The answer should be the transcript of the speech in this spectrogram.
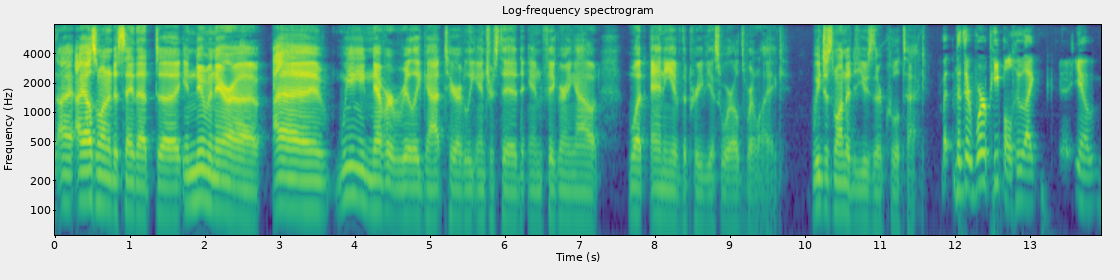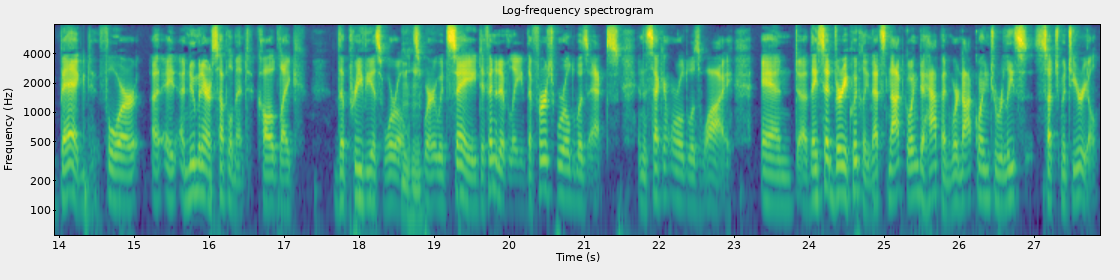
I, I also wanted to say that uh, in Numenera, I, we never really got terribly interested in figuring out what any of the previous worlds were like. We just wanted to use their cool tech. But but there were people who like you know begged for a, a Numenera supplement called like the previous worlds, mm-hmm. where it would say definitively the first world was X and the second world was Y. And uh, they said very quickly, that's not going to happen. We're not going to release such material.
